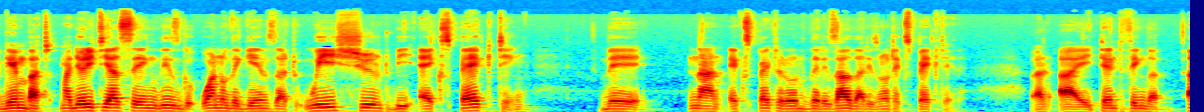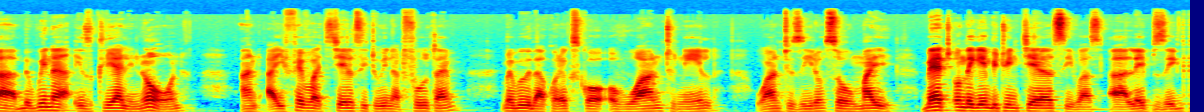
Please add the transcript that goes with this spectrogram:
a game that majority are saying this is one of the games that we should be expecting the non-expected or the result that is not expected. But I tend to think that uh, the winner is clearly known, and I favor Chelsea to win at full time, maybe with a correct score of one to nil, one to zero. So my bet on the game between Chelsea versus uh, Leipzig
